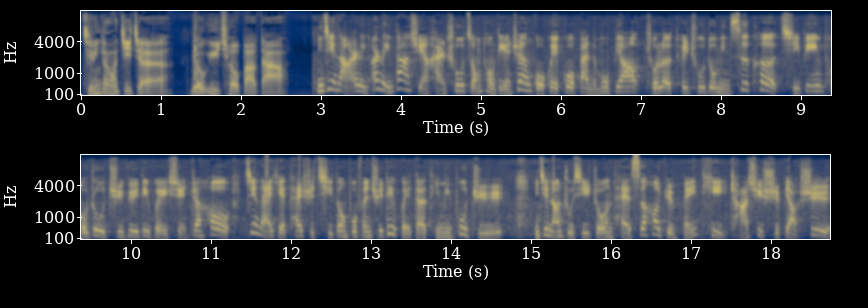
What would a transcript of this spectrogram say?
请听央广记者刘玉秋报道。民进党二零二零大选喊出总统连任、国会过半的目标，除了推出多名刺客、骑兵投入区域立委选战后，近来也开始启动部分区立委的提名布局。民进党主席卓永泰四号与媒体查叙时表示，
